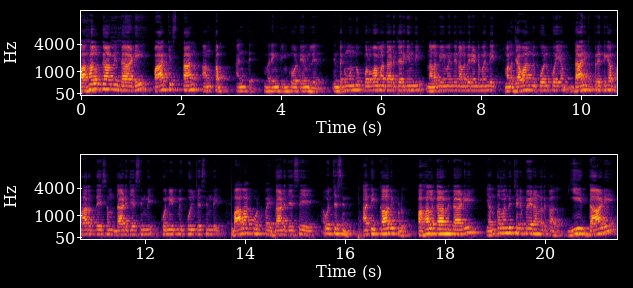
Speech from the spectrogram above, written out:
పహల్గామి దాడి పాకిస్తాన్ అంతం. అంతే. మరి ఇంక ఇంకోటి ఏం లేదు. ఇంతకు ముందు పుల్వామా దాడి జరిగింది. నలభై మంది నలభై రెండు మంది మన జవాన్ను కోల్పోయాం. దానికి ప్రతిగా భారతదేశం దాడి చేసింది కొన్నిటిని కూల్చేసింది బాలాకోట్ పై దాడి చేసి వచ్చేసింది. అది కాదు ఇప్పుడు. పహల్గామి దాడి ఎంతమంది చనిపోయారు అన్నది కాదు. ఈ దాడి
